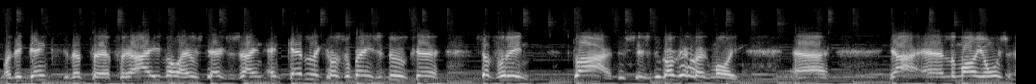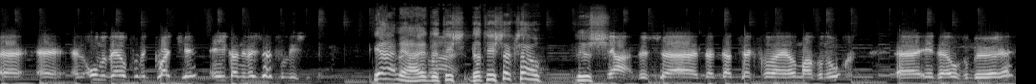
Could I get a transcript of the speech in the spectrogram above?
Want ik denk dat eh, Ferrari wel heel sterk zou zijn. En kennelijk was opeens natuurlijk, eh staat voorin. Klaar. Dus dat is natuurlijk ook heel erg mooi. Eh, ja, Le Mans jongens, een onderdeel van een kwartje. En je kan de wedstrijd verliezen. Ja, ja dat, is, dat is ook zo. Dus Ja, dus dat, dat zegt gewoon helemaal genoeg in het hele gebeuren.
